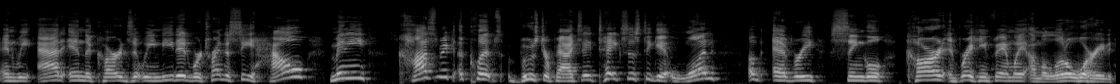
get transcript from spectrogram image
and we add in the cards that we needed. We're trying to see how many Cosmic Eclipse booster packs it takes us to get one of every single card. And Breaking Family, I'm a little worried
